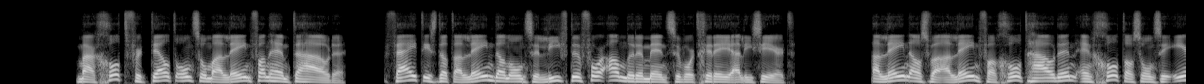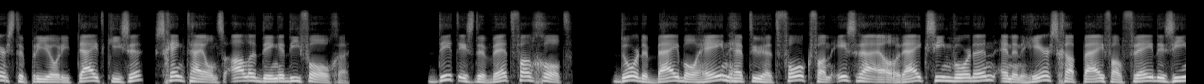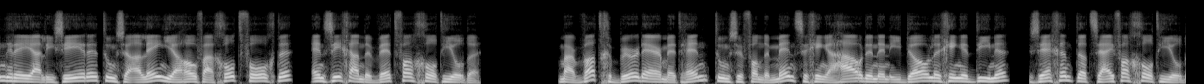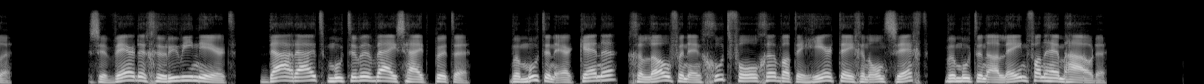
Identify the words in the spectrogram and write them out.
Maar God vertelt ons om alleen van Hem te houden. Feit is dat alleen dan onze liefde voor andere mensen wordt gerealiseerd. Alleen als we alleen van God houden en God als onze eerste prioriteit kiezen, schenkt Hij ons alle dingen die volgen. Dit is de wet van God. Door de Bijbel heen hebt u het volk van Israël rijk zien worden en een heerschappij van vrede zien realiseren toen ze alleen Jehovah God volgden en zich aan de wet van God hielden. Maar wat gebeurde er met hen toen ze van de mensen gingen houden en idolen gingen dienen, zeggend dat zij van God hielden? Ze werden geruïneerd. Daaruit moeten we wijsheid putten. We moeten erkennen, geloven en goed volgen wat de Heer tegen ons zegt, we moeten alleen van Hem houden.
